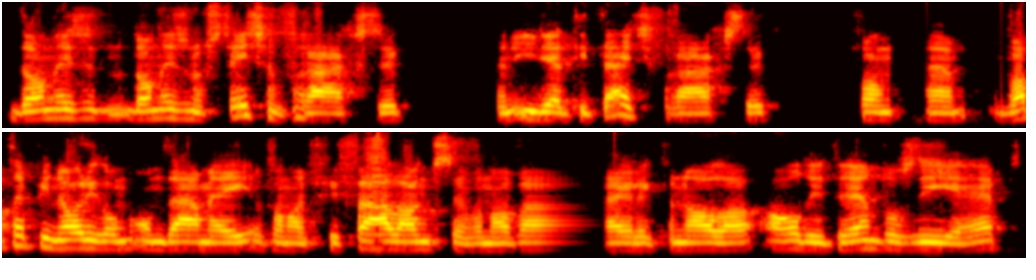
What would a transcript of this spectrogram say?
Dan, is het, dan is er nog steeds een vraagstuk, een identiteitsvraagstuk. Van uh, wat heb je nodig om, om daarmee vanaf je faalangst en vanaf eigenlijk van alle, al die drempels die je hebt,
